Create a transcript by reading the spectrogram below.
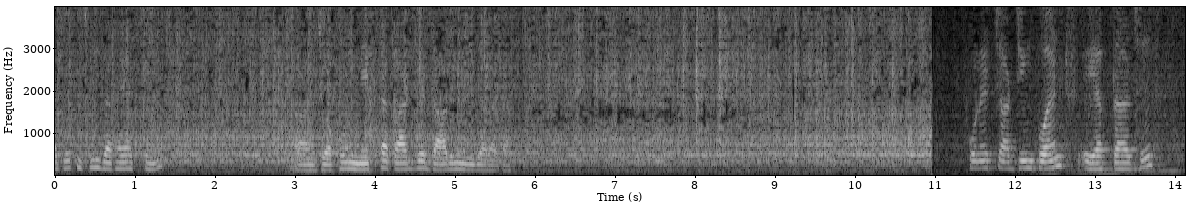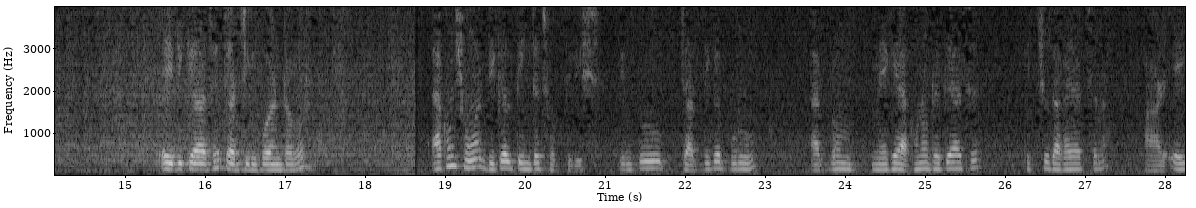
আছে, কিছুই দেখা যাচ্ছে না। আর যখন মেঘটা কাটবে, দারুণ এই জায়গাটা। ফোনের চার্জিং পয়েন্ট এই একটা আছে। এই দিকে আছে চার্জিং পয়েন্ট আবার। এখন সময় বিকেল তিনটে ছত্রিশ, কিন্তু চারদিকে পুরো একদম মেঘে এখনও ঢেকে আছে, কিচ্ছু দেখা যাচ্ছে না। আর এই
